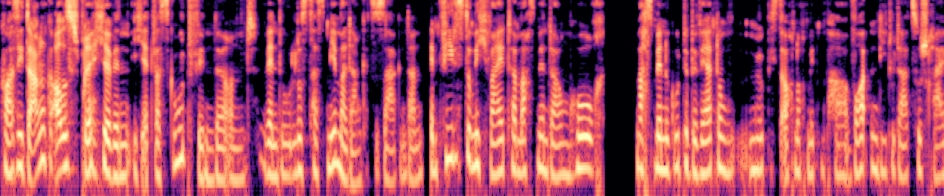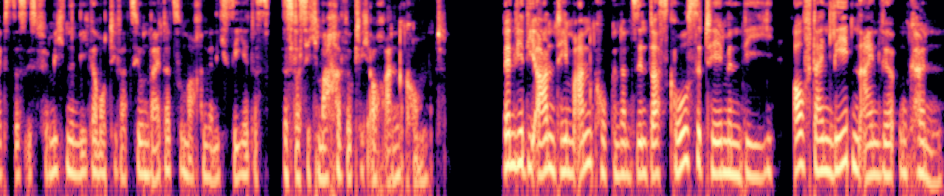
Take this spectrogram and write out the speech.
quasi Dank ausspreche, wenn ich etwas gut finde. Und wenn du Lust hast, mir mal Danke zu sagen, dann empfiehlst du mich weiter, machst mir einen Daumen hoch, machst mir eine gute Bewertung, möglichst auch noch mit ein paar Worten, die du dazu schreibst. Das ist für mich eine mega Motivation weiterzumachen, wenn ich sehe, dass das, was ich mache, wirklich auch ankommt. Wenn wir die Ahnenthemen angucken, dann sind das große Themen, die auf dein Leben einwirken können.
